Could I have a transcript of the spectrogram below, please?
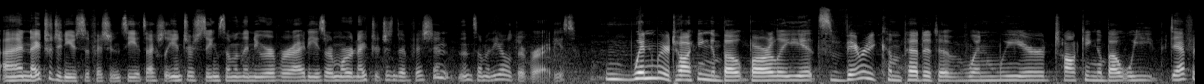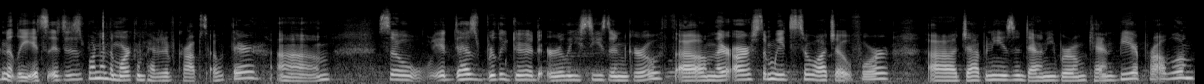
and nitrogen use efficiency. It's actually interesting. Some of the newer varieties are more nitrogen deficient than some of the older varieties. When we're talking about barley, it's very competitive when we're talking about wheat. Definitely. It's, it is one of the more competitive crops out there. Um, so it has really good early season growth. Um, there are some weeds to watch out for. Uh, Japanese and downy brome can be a problem,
